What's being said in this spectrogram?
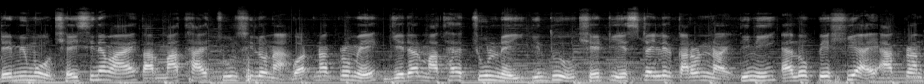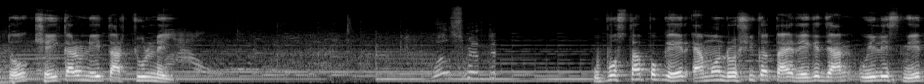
ডেমি মুর। সেই সিনেমায় তার মাথায় চুল ছিল না। ঘটনাক্রমে জেডার মাথায় চুল নেই, কিন্তু সেটি স্টাইলের কারণ নয়। তিনি অ্যালোপেশিয়ায় আক্রান্ত, সেই কারণেই তার চুল নেই। উপস্থাপকের এমন রসিকতায় রেগে যান উইল স্মিথ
